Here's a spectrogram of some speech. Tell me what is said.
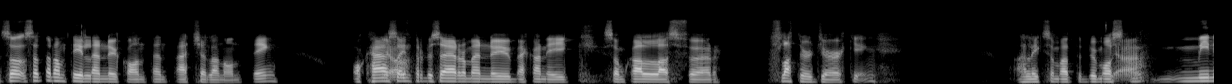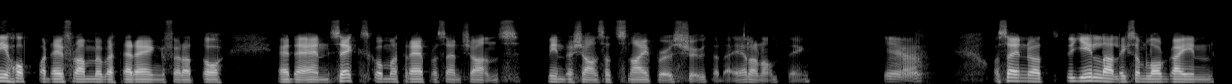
så sätter de till en ny content patch eller någonting. Och här ja. så introducerar de en ny mekanik som kallas för flutter jerking liksom att du måste ja. minihoppa dig fram över terräng för att då är det en 6,3% chans mindre chans att snipers skjuter dig eller någonting. Ja. Och sen nu att du gillar liksom logga in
